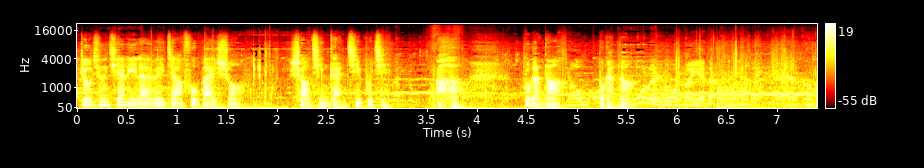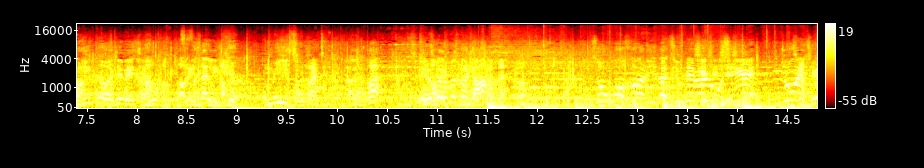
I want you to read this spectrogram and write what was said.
周兄千里来为家父拜寿，少卿感激不尽。啊，不敢当，不敢当。无论如何也得。您各位这边请，老爷在里去，我们一起拜。快，请客人们干啥？送过贺礼的请这边入席，诸位请。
